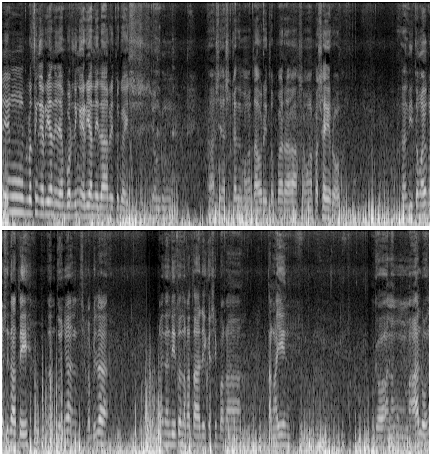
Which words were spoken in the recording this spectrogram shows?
yung floating area nila, boarding area nila rito guys, yung uh, sinasakyan ng mga tao rito para sa mga pasahero. Nandito ngayon kasi dati, nandun yan sa kabila. Ngayon nandito nakatali kasi baka tangayin. Gawa ng maalon.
